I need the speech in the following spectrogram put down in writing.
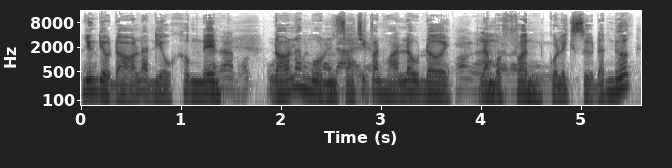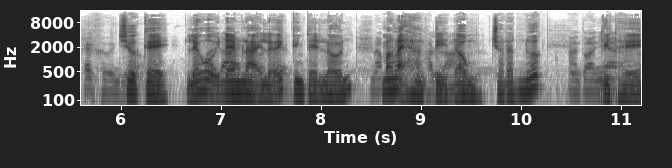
nhưng điều đó là điều không nên. Đó là một giá trị văn hóa lâu đời, là một phần của lịch sử đất nước. Chưa kể, lễ hội đem lại lợi ích kinh tế lớn, mang lại hàng tỷ đồng cho đất nước. Vì thế,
